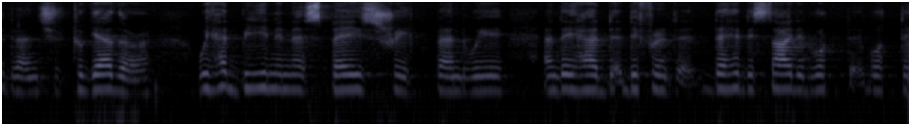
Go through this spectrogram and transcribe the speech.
adventure together. We had been in a spaceship, and we and they had different. They had decided what what uh,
